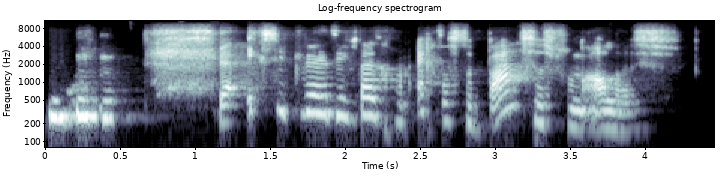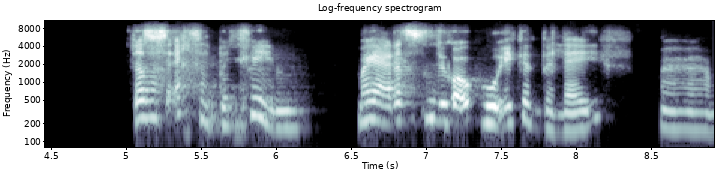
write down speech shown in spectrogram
Ja, ik zie creativiteit gewoon echt als de basis van alles. Dat is echt het begin. Maar ja, dat is natuurlijk ook hoe ik het beleef. Maar,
